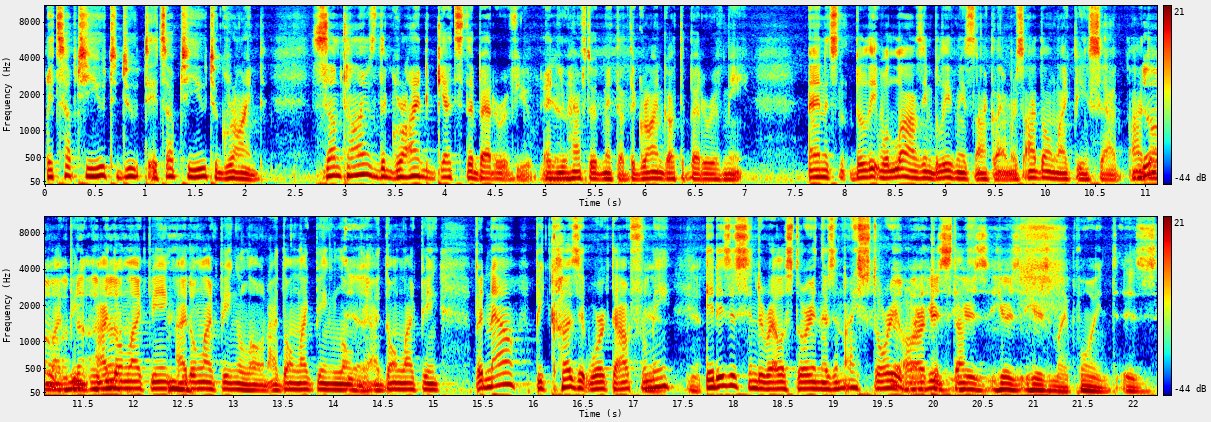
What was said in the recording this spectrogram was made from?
it's up to you to do. It's up to you to grind. Sometimes the grind gets the better of you, and Yeah. you have to admit that the grind got the better of me. And it's believe Wallah Azim, believe me, it's not glamorous. I don't like being sad. I No, don't like I'm being. not- I don't like being. I don't like being alone. I don't like being lonely. Yeah. I don't like being. But now, because it worked out for me, yeah. it is a Cinderella story, and there's a nice story No, arc and here's, stuff. here's here's here's my point is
